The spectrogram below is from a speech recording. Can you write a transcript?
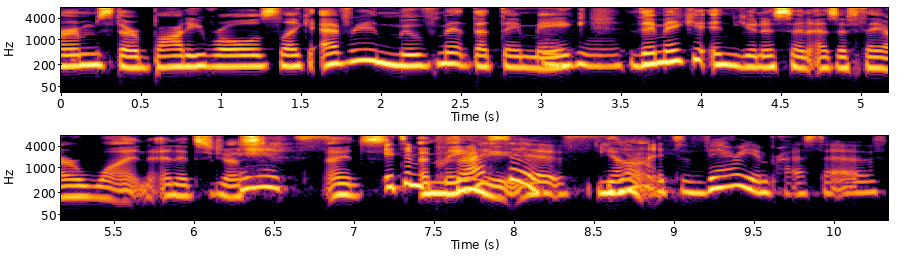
arms, their body rolls, like every movement that they make, Mm-hmm. they make it in unison as if they are one. And it's just, It's it's, it's impressive. Yeah. it's very impressive.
